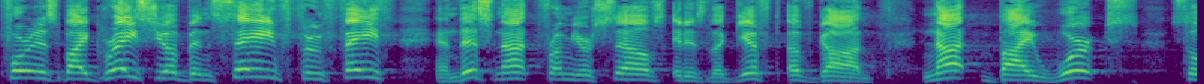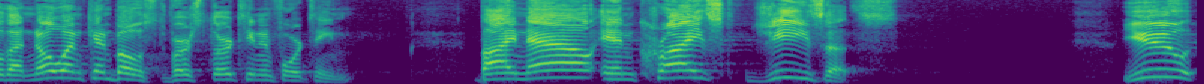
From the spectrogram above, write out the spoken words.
For it is by grace you have been saved through faith, and this not from yourselves, it is the gift of God, not by works, so that no one can boast. Verse 13 and 14. By now in Christ Jesus, you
